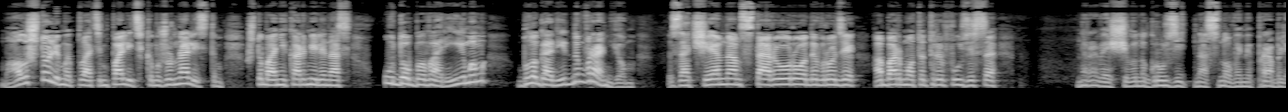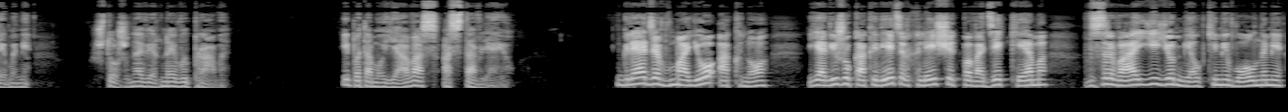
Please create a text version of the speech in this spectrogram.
Мало что ли мы платим политикам и журналистам, чтобы они кормили нас удобоваримым, благовидным враньем? Зачем нам старые уроды вроде обормота Трефузиса, норовящего нагрузить нас новыми проблемами? Что же, наверное, вы правы. И потому я вас оставляю. Глядя в мое окно, я вижу, как ветер хлещет по воде Кема, взрывая ее мелкими волнами,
